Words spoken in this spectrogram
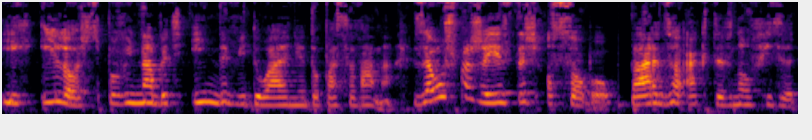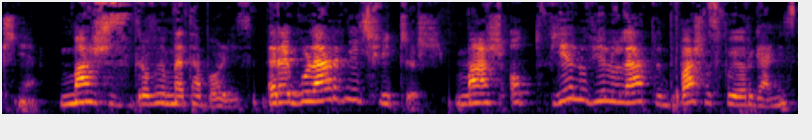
Ich ilość powinna być indywidualnie dopasowana. Załóżmy, że jesteś osobą bardzo aktywną fizycznie, masz zdrowy metabolizm, regularnie ćwiczysz, masz od wielu, wielu lat dbasz o swój organizm,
